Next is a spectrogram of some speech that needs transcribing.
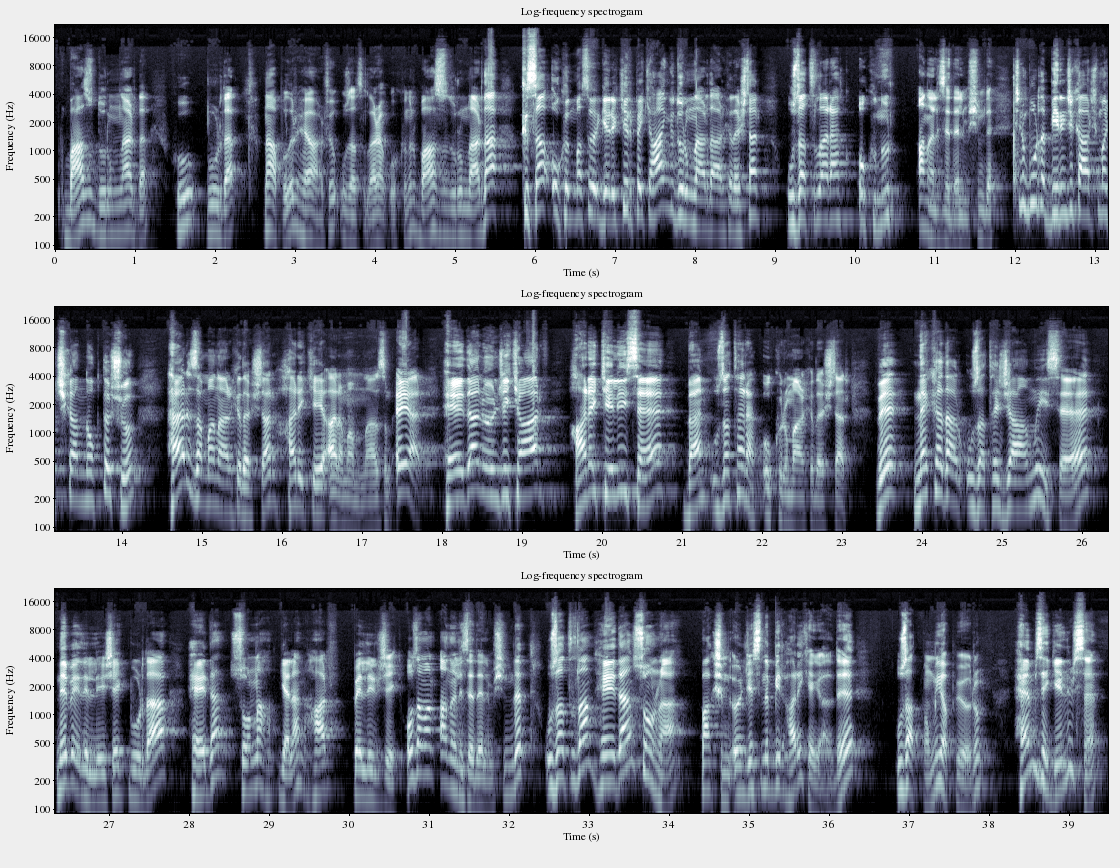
Bazı durumlarda hu burada ne yapılır? H harfi uzatılarak okunur. Bazı durumlarda kısa okunması gerekir. Peki hangi durumlarda arkadaşlar uzatılarak okunur? Analiz edelim şimdi. Şimdi burada birinci karşıma çıkan nokta şu. Her zaman arkadaşlar harekeyi aramam lazım. Eğer H'den önceki harf harekeli ise ben uzatarak okurum arkadaşlar. Ve ne kadar uzatacağımı ise ne belirleyecek burada? H'den sonra gelen harf belirleyecek. O zaman analiz edelim şimdi. Uzatılan H'den sonra bak şimdi öncesinde bir hareke geldi. Uzatmamı yapıyorum. Hemze gelirse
